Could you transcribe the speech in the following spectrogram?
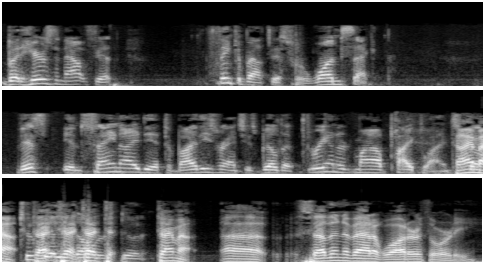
but here's an outfit. Think about this for one second. this insane idea to buy these ranches, build a 300 mile pipeline, Time out. two Ti- billion ti- ti- dollars doing it. Time out. Uh, Southern Nevada Water Authority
